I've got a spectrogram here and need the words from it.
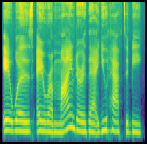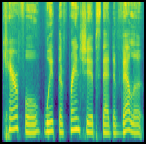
it was a reminder that you have to be careful with the friendships that develop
